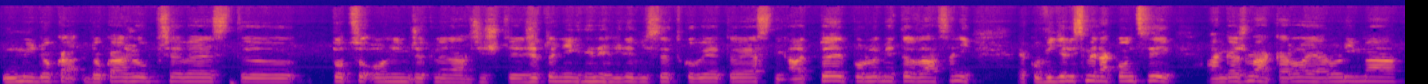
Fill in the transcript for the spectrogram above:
umí, doká, dokážou převést uh, to, co on jim řekne na hřiště, že to někdy nevíde výsledkově, to je jasný, ale to je podle mě to zásadní. Jako viděli jsme na konci angažmá Karla Jarolíma,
